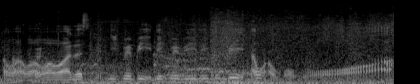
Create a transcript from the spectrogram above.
Aua, aua, aua, aua, das nicht mehr weh, nicht mehr weh, nicht mehr weh. Aua, aua, aua.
